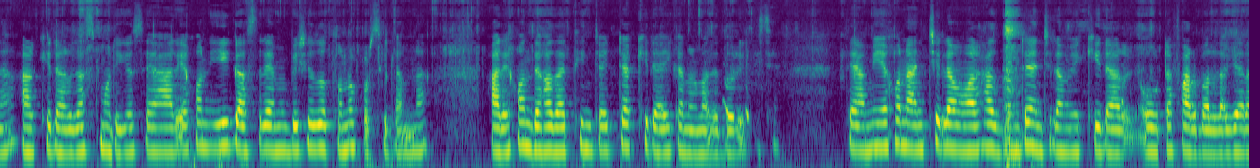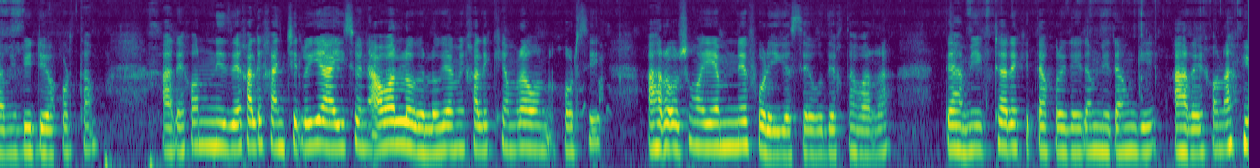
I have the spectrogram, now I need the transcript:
না, আর খিরার গাছ মরে গেছে। আর এখন এই গাছরে আমি বেশি যত্ন করছিলাম না। আর এখন দেখা যায় তিন চারটা খিরা এই কানের মাঝে ধরে দিছে। তাই আমি এখন আনছিলাম, আমার হাজবেন্ডে আনছিলাম এই খিরার ওটা ফারবার লাগে আর আমি ভিডিও করতাম। আর এখন নিজে খালি খানছি লইয়া না, আওয়ার লগে লগে আমি খালি ক্যামেরা অন করছি। আর ওই সময় এমনি পড়ে গেছে ও দেখতে পাররা। তে আমি একটারে কিতা করে দিলাম নিলাম গিয়ে আর এখন আমি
